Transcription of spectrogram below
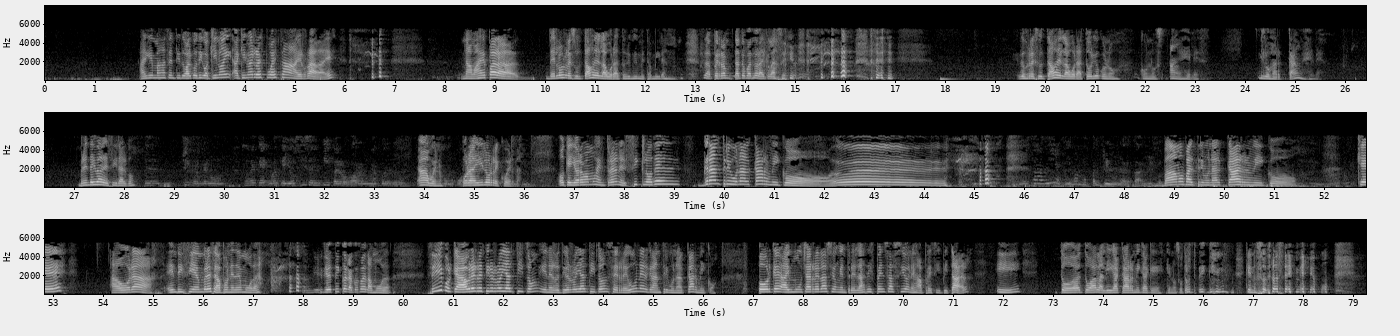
¿Alguien más ha sentido algo? Digo, aquí no hay, aquí no hay respuesta errada, ¿eh? Nada más es para ver los resultados del laboratorio. Mira, me está mirando. La perra está tomando la clase. los resultados del laboratorio con los, con los ángeles y los arcángeles. Brenda iba a decir algo. Sí, porque no, ¿sabe qué? No es que yo sí sentí, pero ahora no me acuerdo. Ah, bueno, por ahí lo recuerda. Ok, y ahora vamos a entrar en el ciclo del Gran Tribunal Kármico. ¡Eh! Vamos para el Tribunal Kármico. Que ahora en diciembre se va a poner de moda. Yo estoy con la cosa de la moda. Sí, porque abre el retiro Royal Teton y en el retiro Royal Teton se reúne el Gran Tribunal Kármico. Porque hay mucha relación entre las dispensaciones a precipitar y toda toda la liga kármica que, que nosotros que nosotros tenemos.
